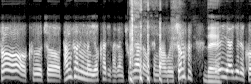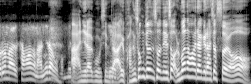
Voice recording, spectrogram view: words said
더, 그, 저, 당선인의 역할이 가장 중요하다고 생각하고요. 저는 제 이야기를 거론할 상황은 아니라고 봅니다. 네. 아니라고 보신다. 예. 아유 방송 전선에서 얼마나 활약을 하셨어요.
